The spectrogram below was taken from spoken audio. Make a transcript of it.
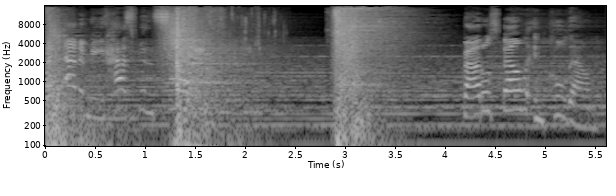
An enemy has been slain! Battle spell in cooldown.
